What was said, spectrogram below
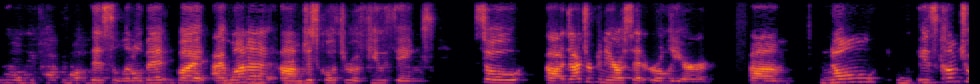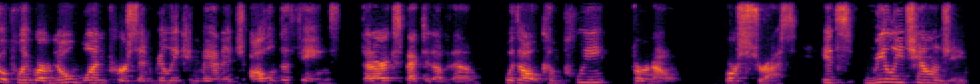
you know, we've talked about this a little bit, but I want to um, just go through a few things. So uh, Dr. Pinero said earlier, um, no, it's come to a point where no one person really can manage all of the things that are expected of them without complete burnout or stress. It's really challenging.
